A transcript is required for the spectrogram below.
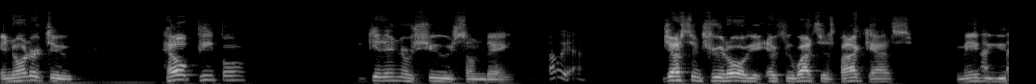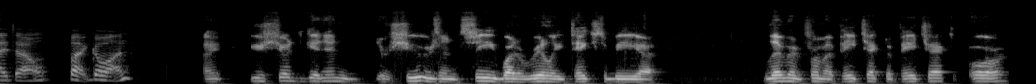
in order to help people get in their shoes someday. Oh yeah. Justin Trudeau, if you watch this podcast, maybe I, you I don't, but go on. I you should get in their shoes and see what it really takes to be uh, living from a paycheck to paycheck or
